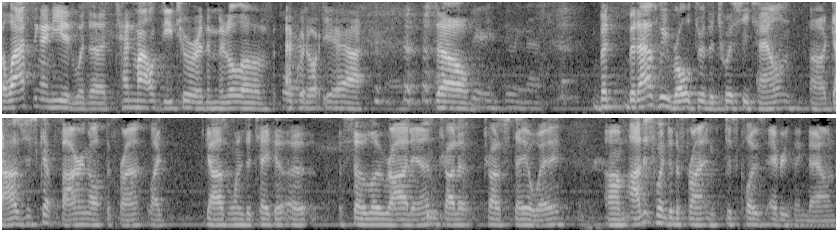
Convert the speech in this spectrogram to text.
the last thing I needed was a 10 mile detour in the middle of Ecuador. Yeah. So Experience doing that. But but as we rolled through the twisty town, uh, guys just kept firing off the front. Like guys wanted to take a, a, a solo ride in, try to try to stay away. Um, I just went to the front and just closed everything down.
